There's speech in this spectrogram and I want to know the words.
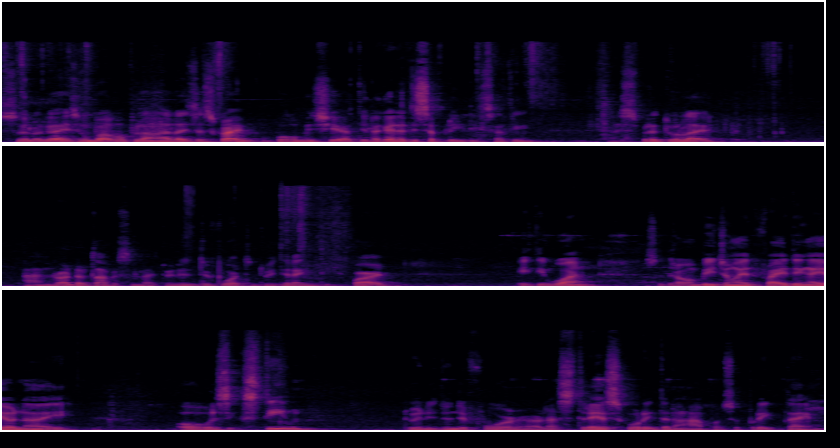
So guys, kung bago pa lang like, subscribe, comment, share at ilagay natin sa playlist sa ating uh, spiritual life and random topics in life 2024 to 2019 part 81. So dalawang video ngayon, Friday ngayon ay August 16, 2024, alas 3, kurita ng hapon sa break time.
